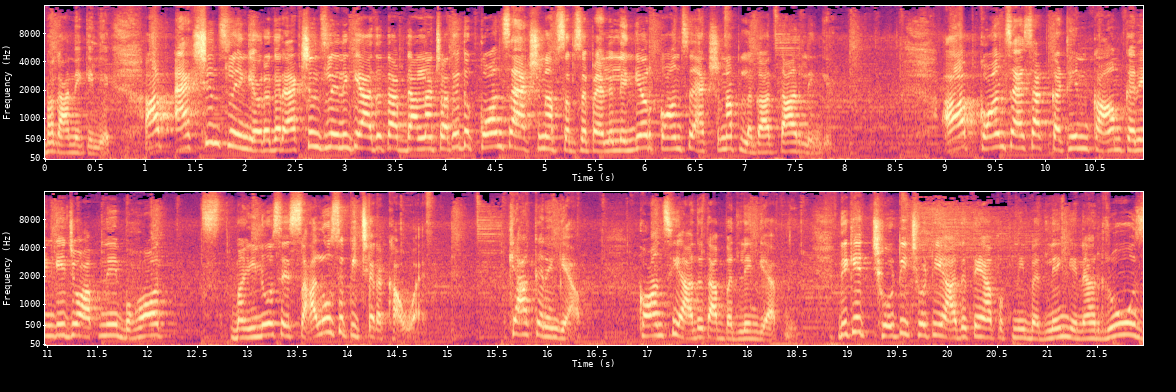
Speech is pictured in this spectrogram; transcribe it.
भगाने के लिए। आप एक्शंस लेंगे और अगर एक्शंस लेने की आदत आप डालना चाहते हैं तो कौन सा एक्शन आप सबसे पहले लेंगे और कौन सा एक्शन आप लगातार लेंगे? आप कौन सा ऐसा कठिन काम करेंगे जो आपने बहुत महीनों से, सालों से पीछे रखा हुआ है? क्या करेंगे आप? कौन सी आदत आप बदलेंगे अपनी? देखिए छोटी छोटी आदतें आप अपनी बदलेंगे ना रोज।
